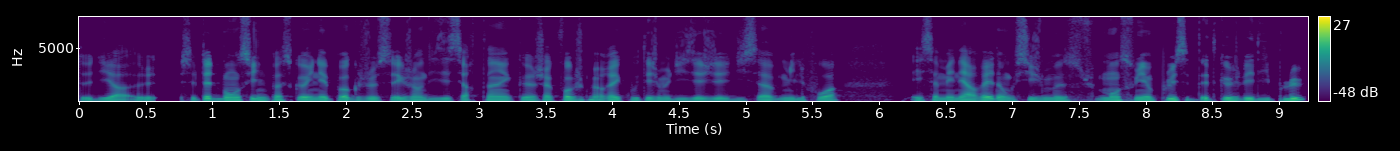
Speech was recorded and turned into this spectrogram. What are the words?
te dire, euh, c'est peut-être bon signe parce qu'à une époque je sais que j'en disais certains et que chaque fois que je me réécoutais je me disais j'ai dit ça mille fois et ça m'énervait. Donc si je me je m'en souviens plus, c'est peut-être que je les dis plus.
